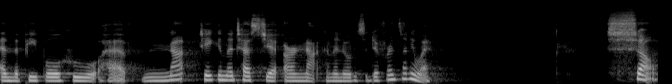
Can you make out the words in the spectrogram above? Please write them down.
and the people who have not taken the test yet are not going to notice a difference anyway. So,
